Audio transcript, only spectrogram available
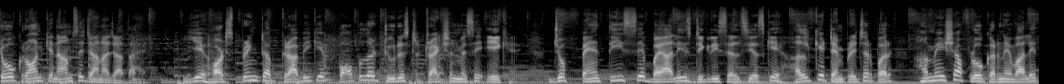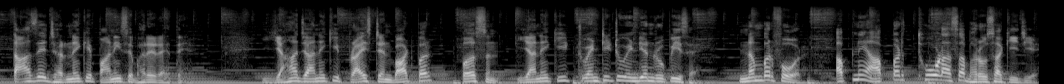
टोकरॉन के नाम से जाना जाता है। ये हॉट स्प्रिंग टब क्राबी के पॉपुलर टूरिस्ट अट्रैक्शन में से एक है, जो 35 से 42 डिग्री सेल्सियस के हल्के टेम्परेचर पर हमेशा फ्लो करने वाले ताजे झरने के पानी से भरे रहते हैं। यहाँ जाने की प्राइस टेन बाट पर पर्सन, यानी कि 22 इंडियन रुपीस है। नंबर फोर, अपने आप पर थोड़ा सा भरोसा कीजिए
